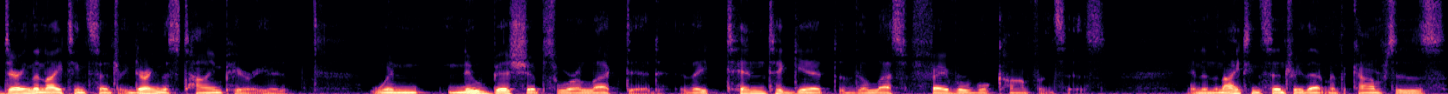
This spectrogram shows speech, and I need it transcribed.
during the 19th century, during this time period, when new bishops were elected, they tend to get the less favorable conferences. And in the 19th century, that meant the conferences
